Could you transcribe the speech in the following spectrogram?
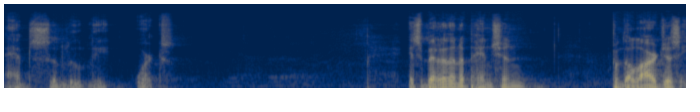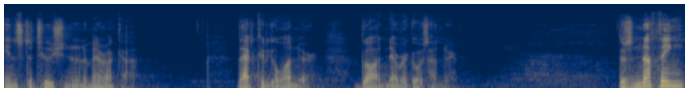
absolutely works. It's better than a pension from the largest institution in America. That could go under. God never goes under. There's nothing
